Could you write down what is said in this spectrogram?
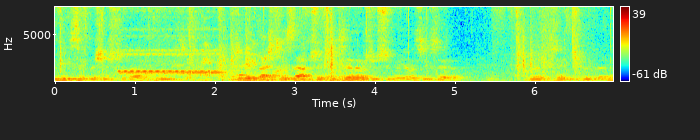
Nie widzę, kto się wstrzymał. Nie widzę. 19 za, przeciw 0, przytrzymujących 0. Może jakieś problemy?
